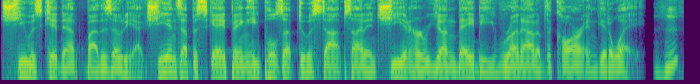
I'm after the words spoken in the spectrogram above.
she was kidnapped by the Zodiac. She ends up escaping. He pulls up to a stop sign, and she and her young baby run out of the car and get away. Mhm.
